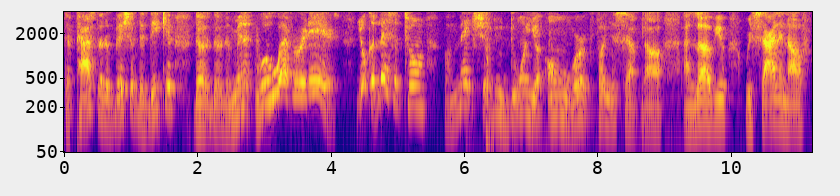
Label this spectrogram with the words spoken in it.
The pastor, the bishop, the deacon, the the, the minute, whoever it is, you can listen to them, but make sure you're doing your own work for yourself, y'all. I love you. We signing off.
